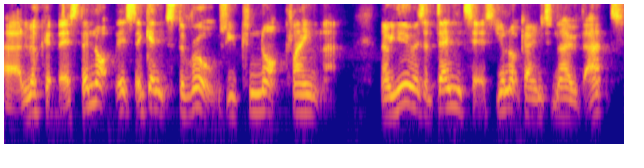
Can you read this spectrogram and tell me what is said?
uh, look at this, they're not. It's against the rules. You cannot claim that." Now, you as a dentist, you're not going to know that.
